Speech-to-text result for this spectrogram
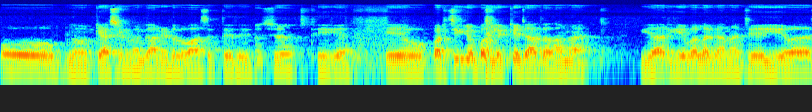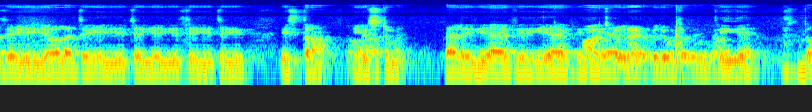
वो कैसेट में गाने डलवा सकते थे। अच्छा। ठीक है। कि वो पर्ची के ऊपर लिख के जाता था मैं। यार ये वाला गाना चाहिए ये वाला चाहिए ये वाला चाहिए ये चाहिए ये चाहिए ये चाहिए। इस तरह लिस्ट में। पहले ये आए फिर ये आए फिर ये आए। नेट पे जो मर्ज़ी ठीक है। तो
